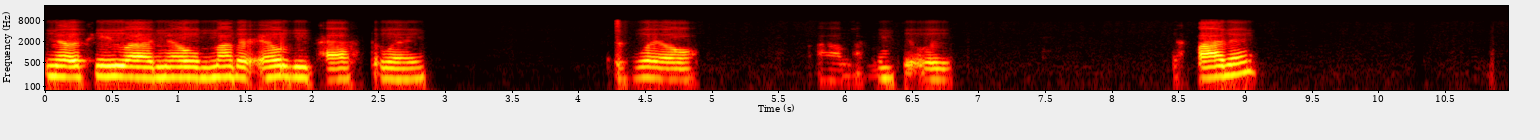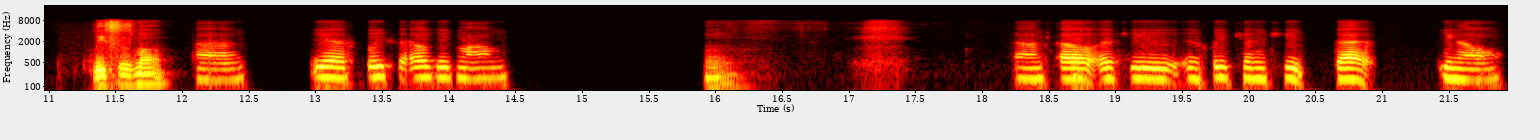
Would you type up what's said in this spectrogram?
know if you uh, know Mother Elvie passed away as well. Um, I think it was Friday. Lisa's mom? Uh, yes, Lisa Elvie's mom. Hmm. Um, so if you if we can keep that, you know,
